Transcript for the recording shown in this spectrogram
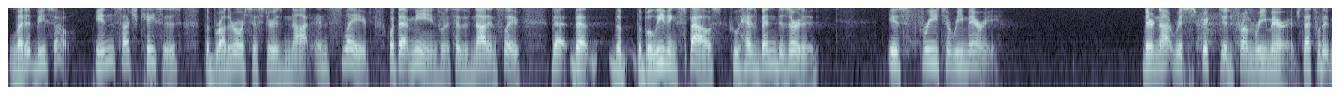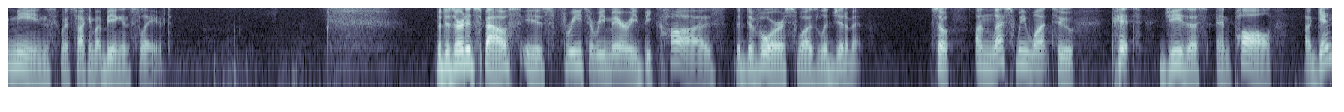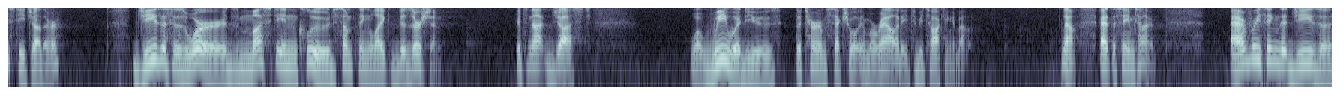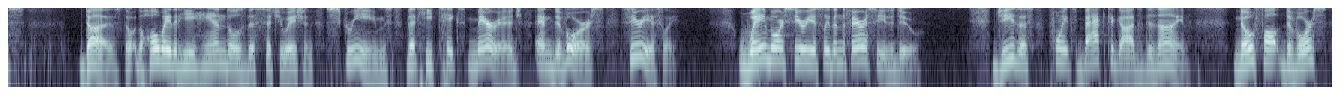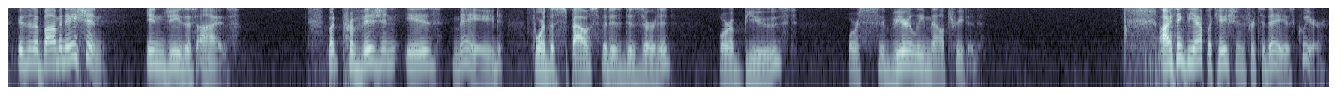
let it be so. In such cases, the brother or sister is not enslaved. What that means when it says is not enslaved, that, that the, the believing spouse who has been deserted is free to remarry. They're not restricted from remarriage. That's what it means when it's talking about being enslaved. The deserted spouse is free to remarry because the divorce was legitimate. So, unless we want to pit Jesus and Paul against each other, Jesus' words must include something like desertion. It's not just what we would use the term sexual immorality to be talking about. Now, at the same time, everything that Jesus does, the, the whole way that he handles this situation, screams that he takes marriage and divorce seriously. Way more seriously than the Pharisees do. Jesus points back to God's design. No fault divorce is an abomination in Jesus' eyes. But provision is made for the spouse that is deserted or abused or severely maltreated. I think the application for today is clear.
